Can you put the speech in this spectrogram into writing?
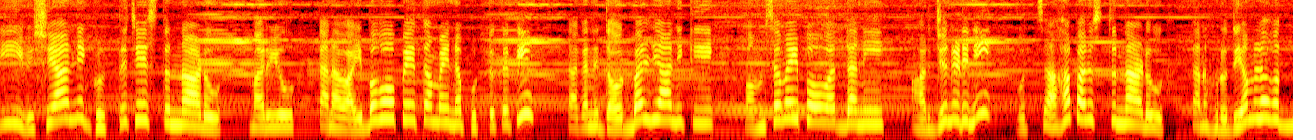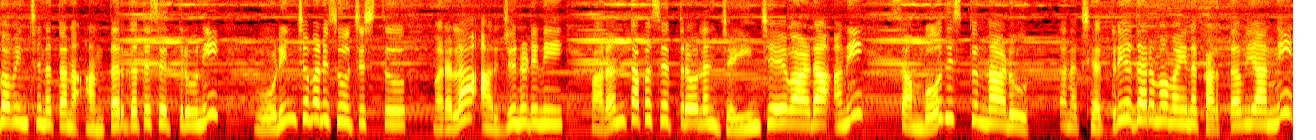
ఈ విషయాన్ని గుర్తు చేస్తున్నాడు మరియు తన వైభవోపేతమైన పుట్టుకకి తగని దౌర్బల్యానికి వంశమైపోవద్దని అర్జునుడిని ఉత్సాహపరుస్తున్నాడు. తన హృదయంలో ఉద్భవించిన తన అంతర్గత శత్రువుని ఓడించమని సూచిస్తూ మరలా అర్జునుడిని పరంతప శత్రువులను జయించేవాడా అని సంబోధిస్తున్నాడు. తన క్షత్రియ ధర్మమైన కర్తవ్యాన్ని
